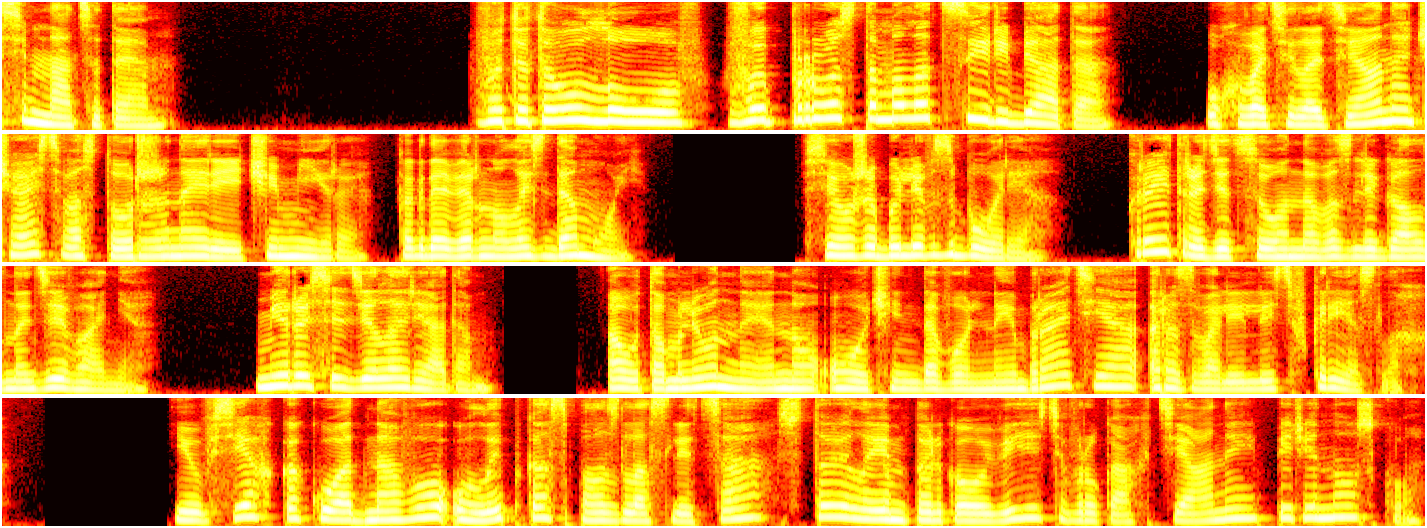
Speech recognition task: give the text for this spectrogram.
17. «Вот это улов! Вы просто молодцы, ребята!» — ухватила Тиана часть восторженной речи Миры, когда вернулась домой. Все уже были в сборе. Крей традиционно возлегал на диване. Мира сидела рядом, а утомленные, но очень довольные братья развалились в креслах. И у всех, как у одного, улыбка сползла с лица, стоило им только увидеть в руках Тианы переноску.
